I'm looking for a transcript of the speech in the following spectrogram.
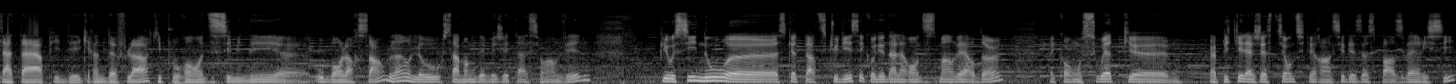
de la terre puis des graines de fleurs qui pourront disséminer euh, où bon leur semble, hein, là où ça manque de végétation en ville. Puis aussi, nous, ce qu'il y a de particulier, c'est qu'on est dans l'arrondissement Verdun, fait qu'on souhaite que appliquer la gestion différenciée des espaces verts ici,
